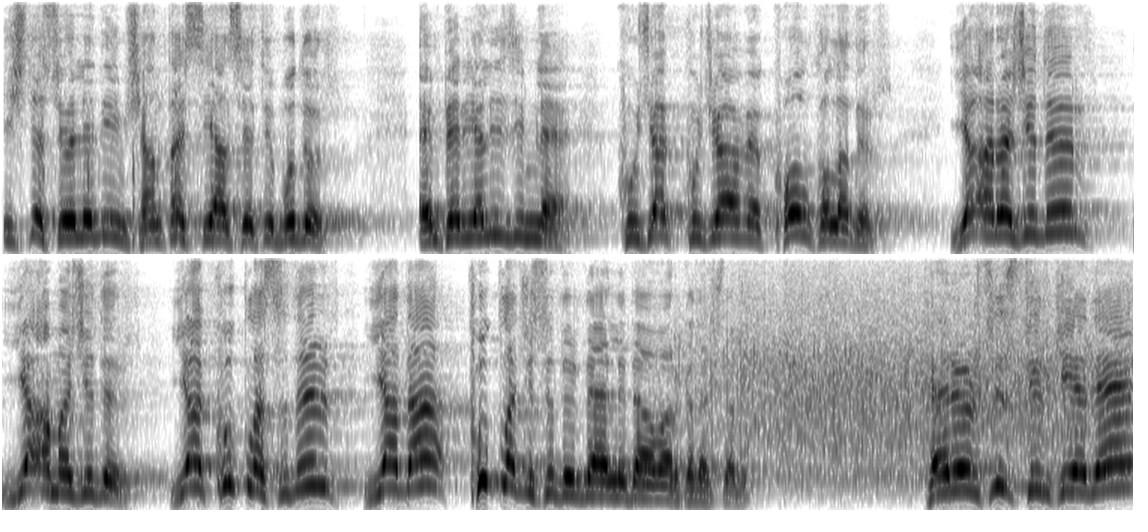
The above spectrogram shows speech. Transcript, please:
İşte söylediğim şantaj siyaseti budur. Emperyalizmle kucak kucağa ve kol koladır. Ya aracıdır ya amacıdır. Ya kuklasıdır ya da kuklacısıdır değerli dava arkadaşlarım. Terörsüz Türkiye'de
